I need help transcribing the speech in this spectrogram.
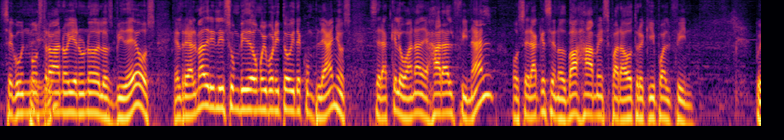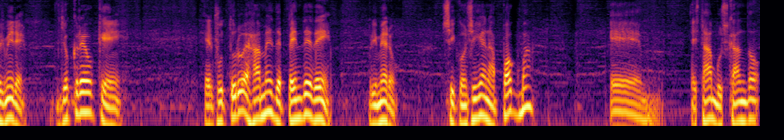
Según Sí. mostraban hoy en uno de los videos, el Real Madrid le hizo un video muy bonito hoy de cumpleaños. ¿Será que lo van a dejar al final o será que se nos va James para otro equipo al fin? Pues mire, yo creo que el futuro de James depende de, primero, si consiguen a Pogba, eh, estaban buscando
